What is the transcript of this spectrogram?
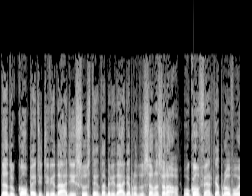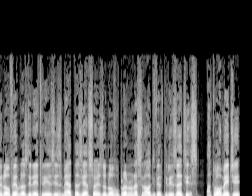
dando competitividade e sustentabilidade à produção nacional. O Conferte aprovou em novembro as diretrizes, metas e ações do novo Plano Nacional de Fertilizantes. Atualmente,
